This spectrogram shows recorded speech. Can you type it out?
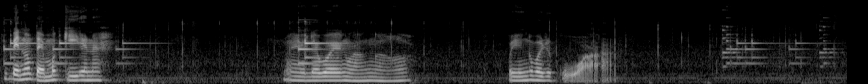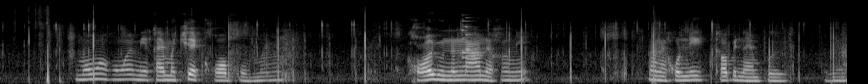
มันเป็นตั้งแต่เมื่อกี้เลยนะไม่ระแวงหลังเหรอไปยิงเข้าไปดีกว่าเพราะว่าคงไม่มีใครมาเชือดคอผมนะขออยู่นานๆหน่อยครั้งนี้นั่นแหละคนที่เขาเป็นนายอำเภอแบบนี้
